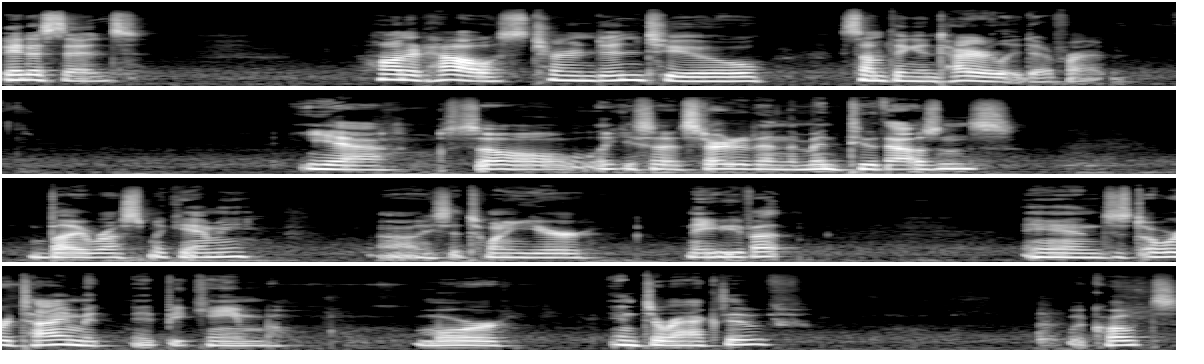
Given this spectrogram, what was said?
innocent haunted house turned into something entirely different. Yeah. So, like you said, it started in the mid 2000s by Russ McKamey. Uh, he's a 20 year Navy vet. And just over time, it, it became more interactive, with quotes,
